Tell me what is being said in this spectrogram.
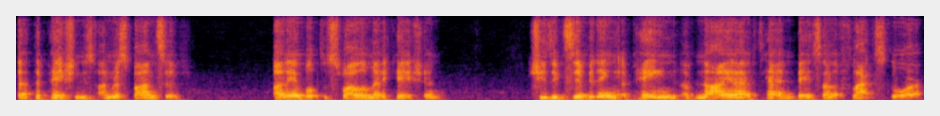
that the patient is unresponsive unable to swallow medication. She's exhibiting a pain of 9 out of 10 based on the FLACC score,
